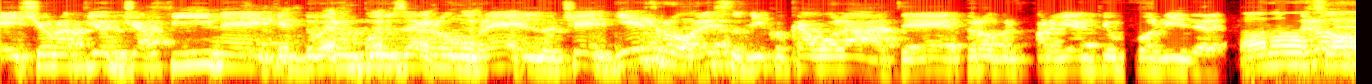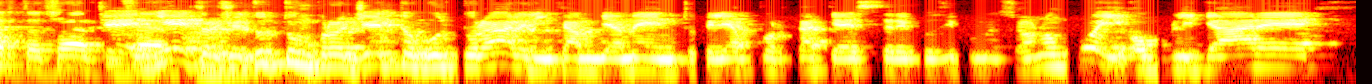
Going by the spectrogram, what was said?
e c'è una pioggia fine che, dove non puoi usare l'ombrello. Cioè, dietro, adesso dico cavolate, eh, però per farvi anche un po' ridere. No, no, però, certo, certo, cioè, certo. Dietro c'è tutto un progetto culturale di cambiamento che li ha portati a essere così come sono. Non puoi obbligare,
